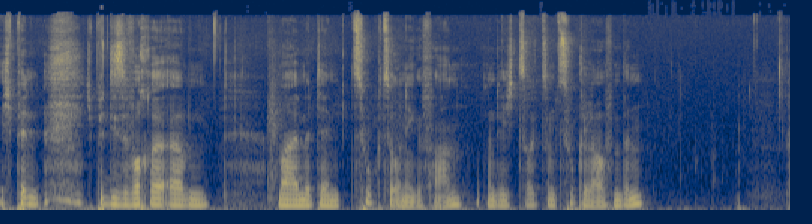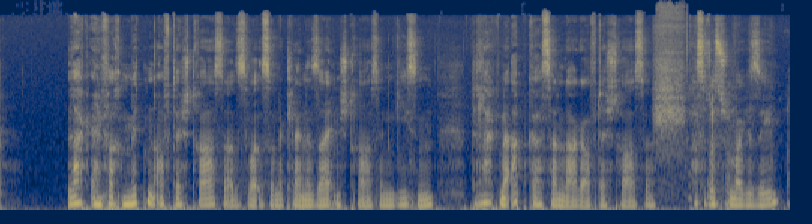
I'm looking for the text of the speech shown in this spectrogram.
Ich bin, ich bin diese Woche ähm, mal mit dem Zug zur Uni gefahren und wie ich zurück zum Zug gelaufen bin, lag einfach mitten auf der Straße, also es war so eine kleine Seitenstraße in Gießen, da lag eine Abgasanlage auf der Straße. Hast du das schon mal gesehen?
